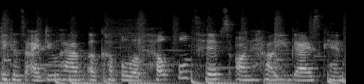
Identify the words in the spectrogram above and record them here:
because I do have a couple of helpful tips on how you guys can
